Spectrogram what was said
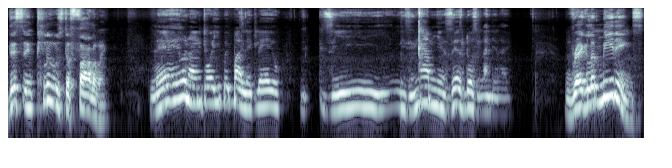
this includes the following. Le yona nto ibalulekileyo zi- zinxamnye zezinto zilandelayo. Regular meetings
